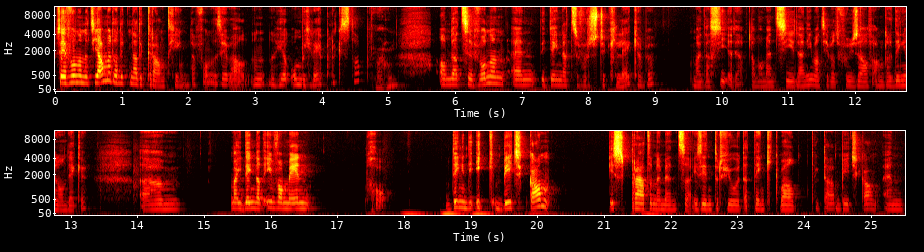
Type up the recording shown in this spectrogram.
Zij vonden het jammer dat ik naar de krant ging. Dat vonden zij wel een, een heel onbegrijpelijke stap. Waarom? Omdat ze vonden, en ik denk dat ze voor een stuk gelijk hebben, maar dat zie je, op dat moment zie je dat niet, want je wilt voor jezelf andere dingen ontdekken. Um, maar ik denk dat een van mijn dingen die ik een beetje kan, is praten met mensen, is interviewen. Dat denk ik wel, dat ik dat een beetje kan. En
